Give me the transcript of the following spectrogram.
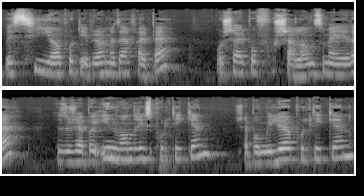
ved sida av partiprogrammet til Frp, og ser på forskjellene som er i det, hvis du ser på innvandringspolitikken, ser på miljøpolitikken,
